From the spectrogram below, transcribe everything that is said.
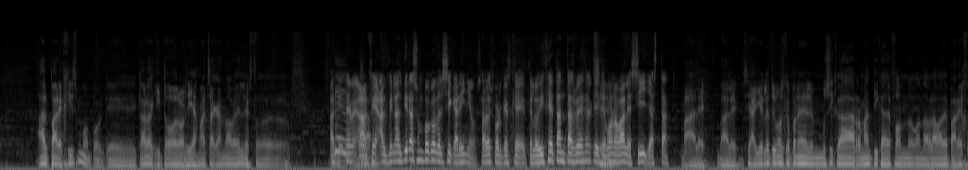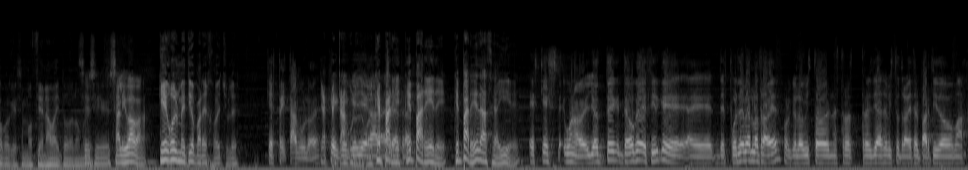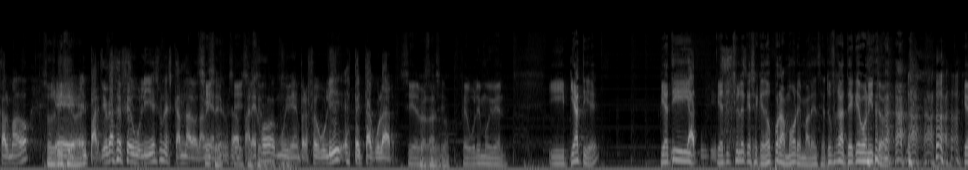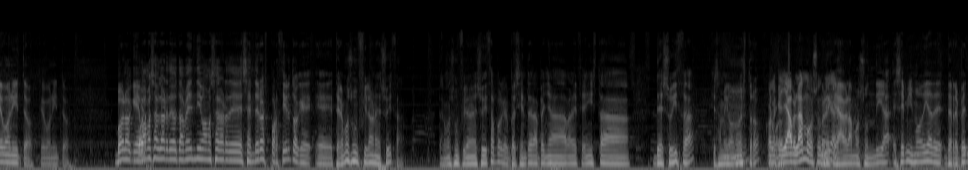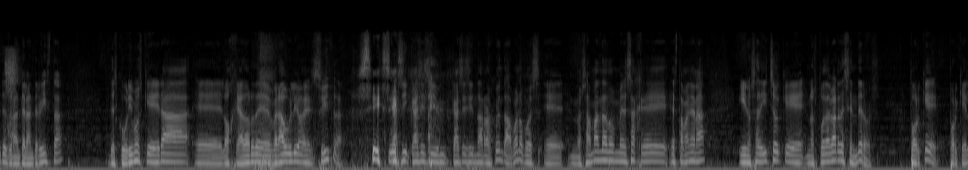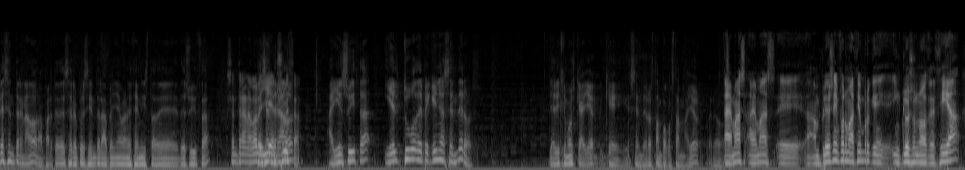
al parejismo, porque, claro, aquí todos los días machacando a Abel, esto... Atiéndeme, al, fi- al final tiras un poco del sí cariño, ¿sabes? Porque es que te lo dice tantas veces que Sí. dices, bueno, vale, sí, ya está. Vale, vale. O sea, ayer le tuvimos que poner música romántica de fondo cuando hablaba de parejo, porque se emocionaba y todo, ¿no? Sí, sí, salivaba. ¿Qué gol metió parejo, eh, chule? Qué espectáculo, ¿eh? Qué pared, qué pared, eh. Qué pared hace ahí, eh. Es que, es- bueno, yo te- tengo que decir que eh, después de verlo otra vez, porque lo he visto en estos tres días, he visto otra vez el partido más calmado. Eso es eh, vicio, ¿eh? El partido que hace Fegulí es un escándalo también, sí, ¿eh? O sea, sí, sí, parejo sí, muy sí. bien, pero Fegulí espectacular. Sí, es Es verdad, sí. cierto. Fegulí muy bien. Y Piatti, ¿eh? Piatti, Piatti. Piatti chule que se quedó por amor en Valencia. Tú fíjate, qué bonito. qué bonito, qué bonito. Bueno, que vamos a hablar de Otamendi, vamos a hablar de senderos. Por cierto, que eh, tenemos un filón en Suiza. Tenemos un filón en Suiza porque el presidente de la Peña Valencianista de Suiza, que es amigo nuestro, Con el que ya hablamos un con el día. que ya hablamos un día, ese mismo día, de, de repente, durante la entrevista, descubrimos que era eh, el ojeador de Braulio en Suiza. Sí, sí. Casi, casi, sin, casi sin darnos cuenta. Bueno, pues eh, nos ha mandado un mensaje esta mañana y nos ha dicho que nos puede hablar de senderos. ¿Por qué? Porque él es entrenador, aparte de ser el presidente de la Peña Valencianista de, de Suiza. Es entrenador allí en Suiza. Allí en Suiza, y él tuvo de pequeños senderos. Ya dijimos que ayer que senderos tampoco es tan mayor, pero... Además, además eh, amplió esa información porque incluso nos decía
